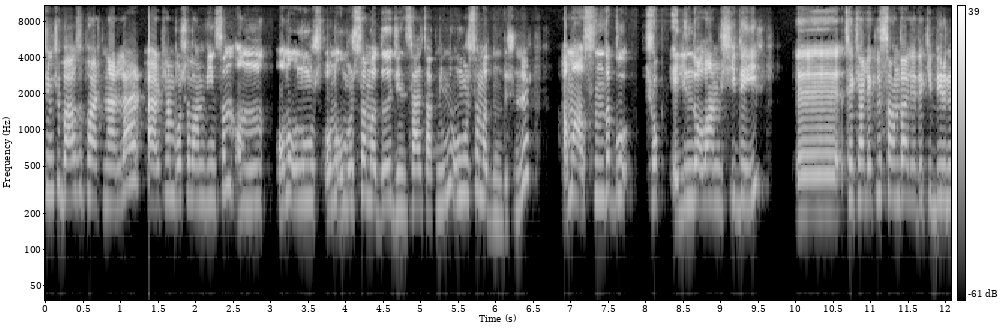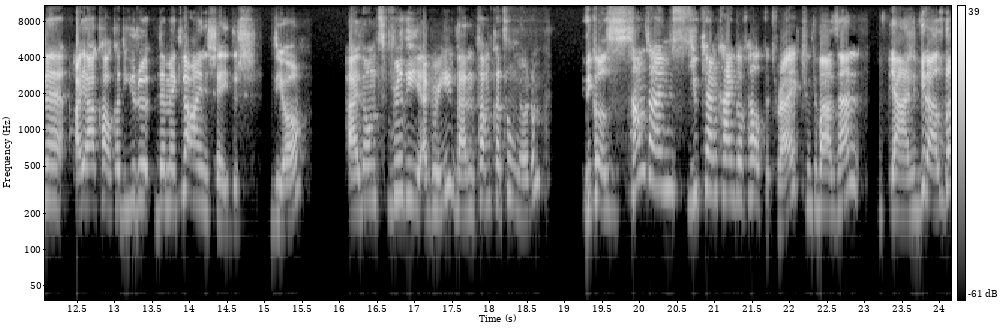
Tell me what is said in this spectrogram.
Çünkü bazı partnerler erken boşalan bir insanın onun, onu, umur, onu umursamadığı, cinsel tatminini umursamadığını düşünür. Ama aslında bu çok elinde olan bir şey değil. Ee, tekerlekli sandalyedeki birine ayağa kalk hadi yürü demekle aynı şeydir diyor. I don't really agree. Ben tam katılmıyorum. Because sometimes you can kind of help it, right? Çünkü bazen yani biraz da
